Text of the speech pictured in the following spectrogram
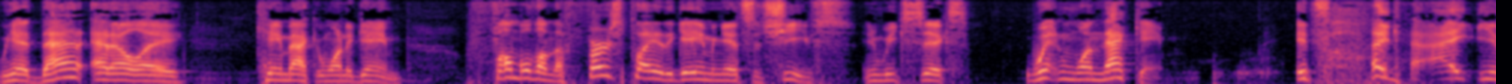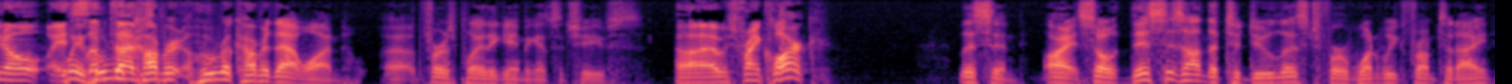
we had that at LA, came back and won the game, fumbled on the first play of the game against the Chiefs in Week Six, went and won that game. It's like I, you know, it's Wait, who recovered? Who recovered that one? Uh, first play of the game against the Chiefs. uh, it was Frank Clark. Listen, all right. So this is on the to-do list for one week from tonight.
